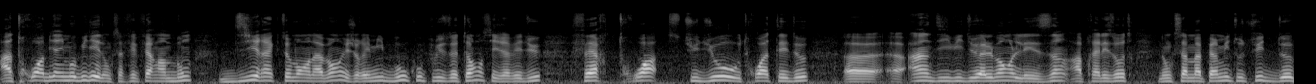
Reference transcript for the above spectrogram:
à 3 biens immobiliers. Donc ça fait faire un bond directement en avant et j'aurais mis beaucoup plus de temps si j'avais dû faire 3 studios ou 3 T2 euh, individuellement les uns après les autres. Donc ça m'a permis tout de suite de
